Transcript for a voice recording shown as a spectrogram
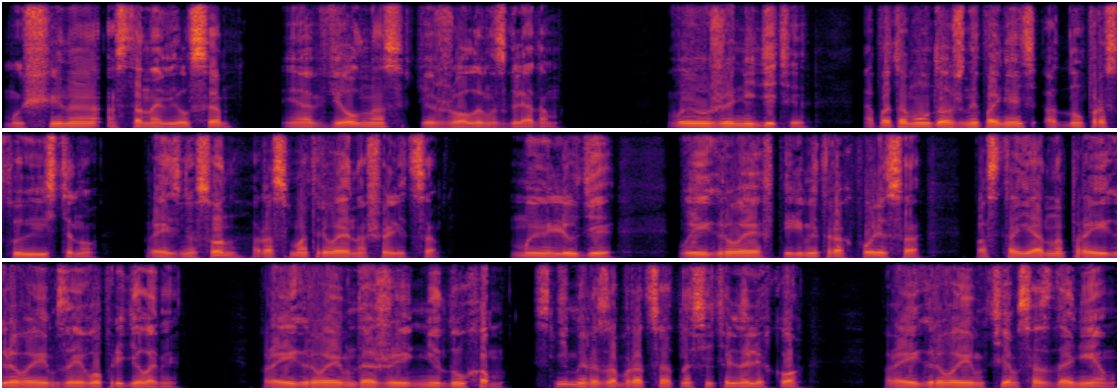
Мужчина остановился и обвел нас тяжелым взглядом. «Вы уже не дети, а потому должны понять одну простую истину», произнес он, рассматривая наши лица. «Мы, люди, выигрывая в периметрах полиса, постоянно проигрываем за его пределами. Проигрываем даже не духом, с ними разобраться относительно легко. Проигрываем тем созданиям,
